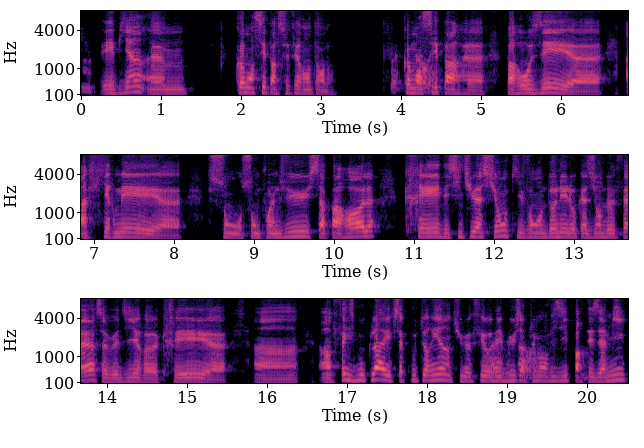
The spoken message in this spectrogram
mm. eh bien, commencez par se faire entendre. Commencer par, euh, par oser euh, affirmer euh, son, son, point de vue, sa parole, créer des situations qui vont donner l'occasion de le faire. Ça veut dire créer un, un, Facebook Live, ça coûte rien. Tu le fais au début simplement visible par tes amis.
